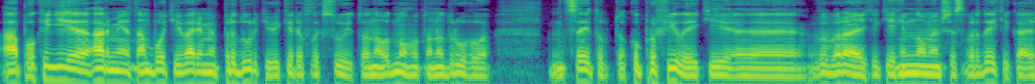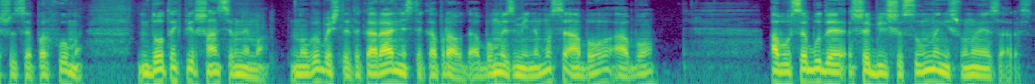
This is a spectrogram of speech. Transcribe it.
А поки є армія там ботів, армія придурків, які рефлексують то на одного, то на другого. Цей, тобто копрофіли, які е, вибирають, яке гімно менше смердить, і кажуть, що це парфуми. До тих пір шансів нема. Ну, вибачте, така реальність, така правда. Або ми змінимося, або, або, або все буде ще більше сумно, ніж воно є зараз.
